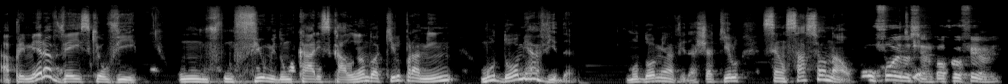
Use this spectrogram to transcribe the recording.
A primeira vez que eu vi um, um filme de um cara escalando aquilo, para mim, mudou minha vida. Mudou minha vida. Achei aquilo sensacional. Qual foi, Luciano? Qual foi o filme?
